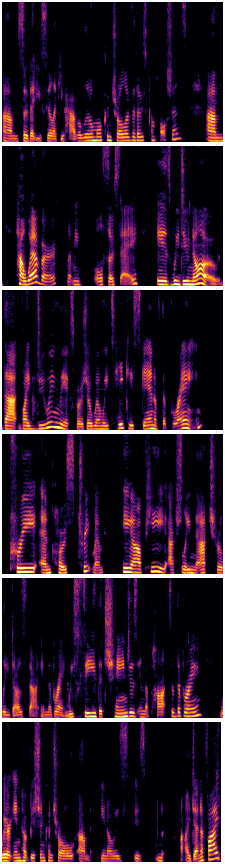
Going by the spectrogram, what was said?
um, so that you feel like you have a little more control over those compulsions. Um, however, let me also say, is we do know that by doing the exposure, when we take a scan of the brain, pre and post treatment, ERP actually naturally does that in the brain. We mm-hmm. see the changes in the parts of the brain where inhibition control, um, you know, is is identified,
